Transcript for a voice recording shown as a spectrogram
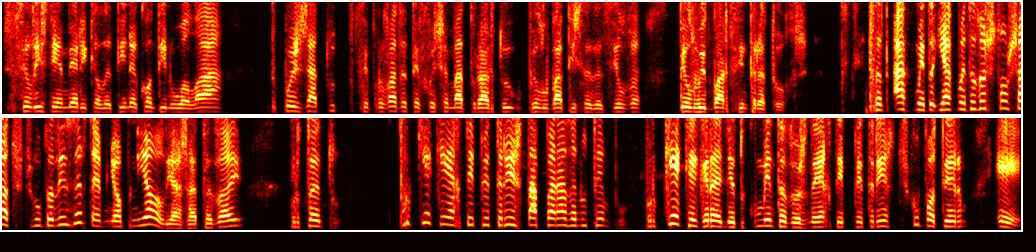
especialista em América Latina, continua lá, depois já tudo por ser provado, até foi chamado por Arthur, pelo Batista da Silva, pelo Eduardo Sintra Torres. Portanto, há e há comentadores que estão chatos, desculpa dizer-te, é a minha opinião, aliás já te dei. Portanto, porquê que a RTP3 está parada no tempo? Porquê que a grelha de comentadores na RTP3, desculpa o termo, é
